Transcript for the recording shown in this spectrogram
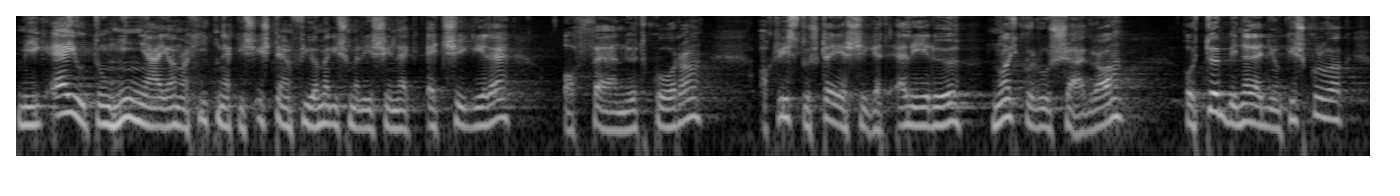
míg eljutunk minnyáján a hitnek és Isten fia megismerésének egységére, a felnőtt korra, a Krisztus teljességet elérő nagykorúságra, hogy többi ne legyünk kiskorúak,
